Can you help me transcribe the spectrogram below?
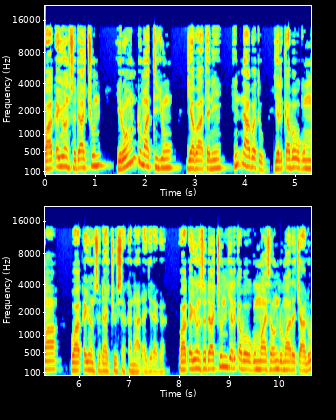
Waaqayyoon sodaachuun yeroo hundumaatti iyyuu jabaatanii hin dhaabatu. Jalqaba ogummaa waaqayyoon sodaachuu isa kanaadha jedha waaqayyoon sodaachuun jalqaba ogummaa isa hundumaarra caalu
